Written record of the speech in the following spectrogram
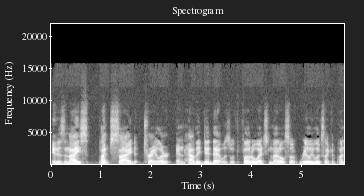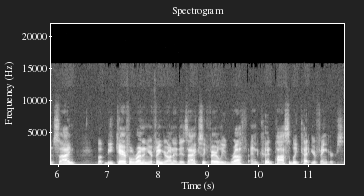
it is a nice punch side trailer, and how they did that was with photo etched metal, so it really looks like a punch side. But be careful running your finger on it. It's actually fairly rough and could possibly cut your fingers.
